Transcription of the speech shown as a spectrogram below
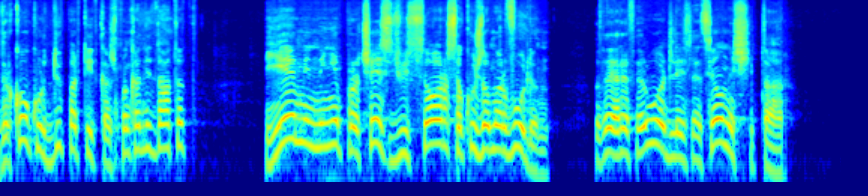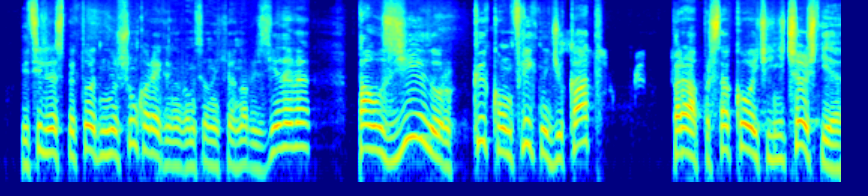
Ndërkohë kur dy partitë kanë shpënë kandidatët, jemi në një proces gjyqësor se kush do marrë vullën dhe referuar legislacionit shqiptar, i cili respektohet në mënyrë shumë korrekte nga Komisioni Qendror i Zgjedhjeve, pa u zgjidhur ky konflikt në gjykatë, Pra, për sa kohë që një çështje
